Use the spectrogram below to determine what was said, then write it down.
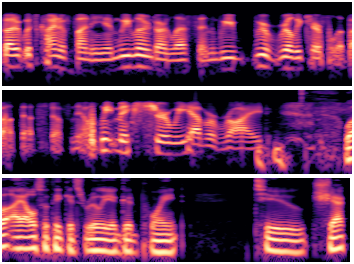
But it was kind of funny and we learned our lesson. We we're really careful about that stuff now. We make sure we have a ride. well, I also think it's really a good point to check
